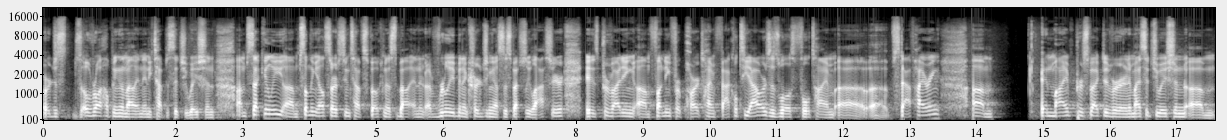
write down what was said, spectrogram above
or just, just overall helping them out in any type of situation. Um, secondly, um, something else our students have spoken to us about, and I've really been encouraging us, especially last year, is providing um, funding for part-time faculty hours as well as full-time uh, uh, staff hiring. Um, in my perspective or in my situation, um,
